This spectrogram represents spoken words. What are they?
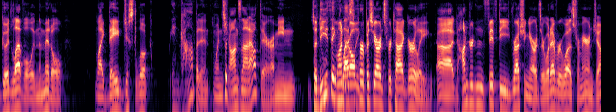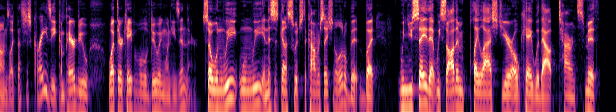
good level in the middle, like they just look incompetent when Sean's not out there. I mean. So do you think 200 all-purpose yards for Todd Gurley, uh, 150 rushing yards or whatever it was from Aaron Jones? Like that's just crazy compared to what they're capable of doing when he's in there. So when we when we and this is going to switch the conversation a little bit, but when you say that we saw them play last year okay without Tyron Smith,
